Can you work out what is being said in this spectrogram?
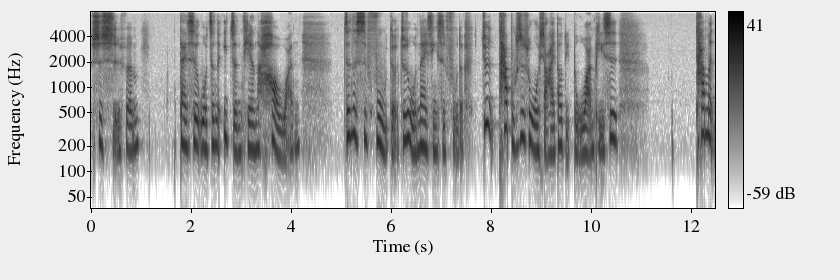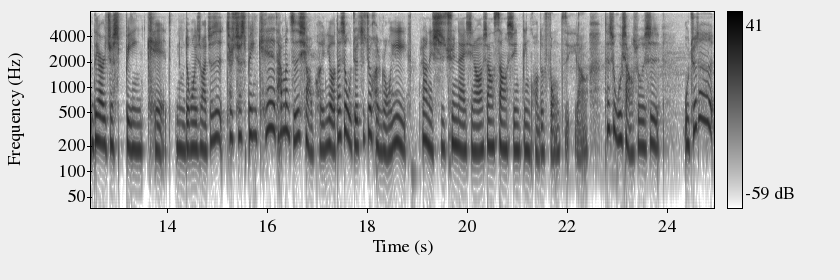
是十分，但是我真的一整天耗完。真的是负的，就是我耐心是负的，就他不是说我小孩到底多顽皮，是他们 they are just being kid，你们懂我意思吗？就是 they just being kid，他们只是小朋友，但是我觉得这就很容易让你失去耐心，然后像丧心病狂的疯子一样。但是我想说的是，我觉得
